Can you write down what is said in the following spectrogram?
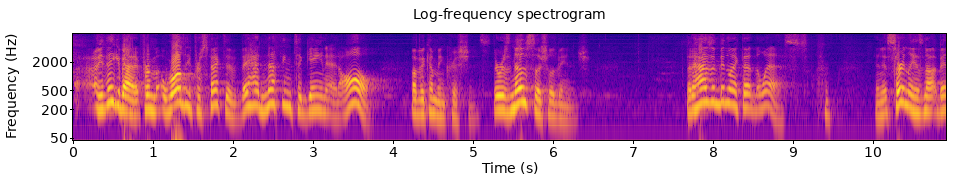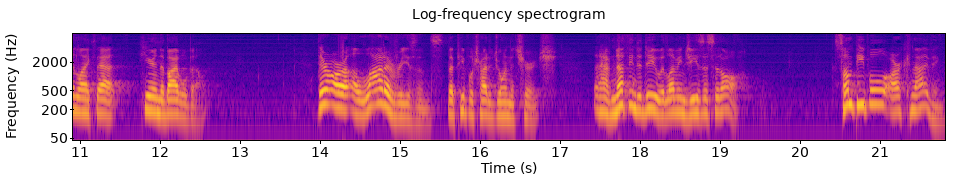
I mean, think about it. From a worldly perspective, they had nothing to gain at all by becoming Christians. There was no social advantage. But it hasn't been like that in the West. and it certainly has not been like that here in the Bible Belt. There are a lot of reasons that people try to join the church that have nothing to do with loving Jesus at all. Some people are conniving,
